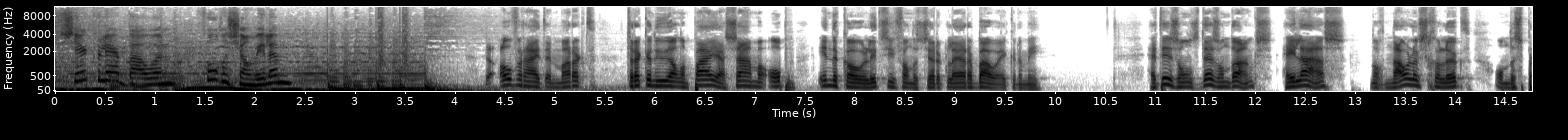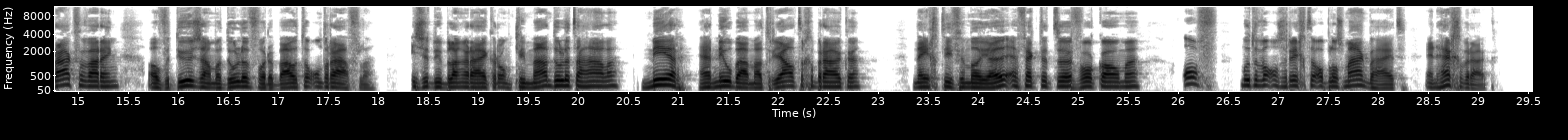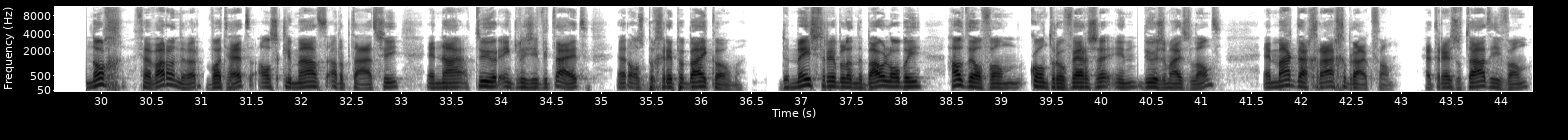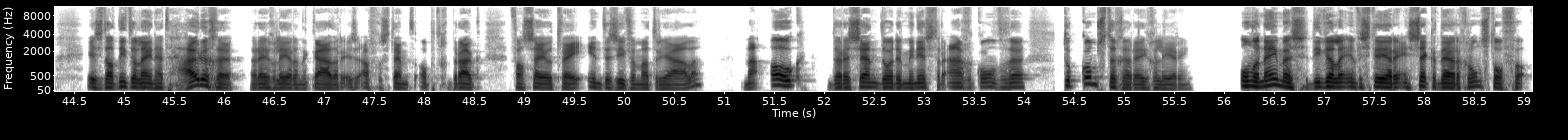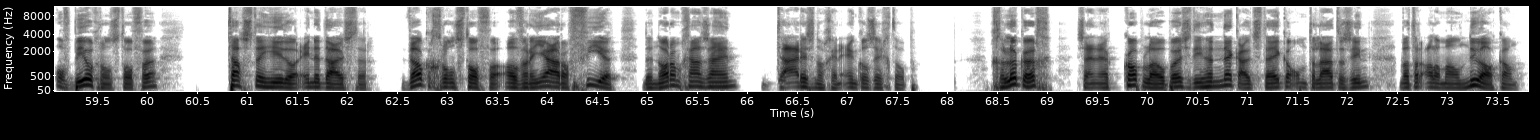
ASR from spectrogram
Circulair Bouwen volgens Jan Willem. De overheid en markt trekken nu al een paar jaar samen op in de coalitie van de circulaire bouweconomie. Het is ons desondanks, helaas, nog nauwelijks gelukt om de spraakverwarring over duurzame doelen voor de bouw te ontrafelen. Is het nu belangrijker om klimaatdoelen te halen, meer hernieuwbaar materiaal te gebruiken, negatieve milieueffecten te voorkomen, of moeten we ons richten op losmaakbaarheid en hergebruik? Nog verwarrender wordt het als klimaatadaptatie en natuurinclusiviteit er als begrippen bij komen. De meest ribbelende bouwlobby houdt wel van controverse in duurzaamheidsland en maakt daar graag gebruik van. Het resultaat hiervan is dat niet alleen het huidige regulerende kader is afgestemd op het gebruik van CO2-intensieve materialen, maar ook de recent door de minister aangekondigde toekomstige regulering. Ondernemers die willen investeren in secundaire grondstoffen of biogrondstoffen, tasten hierdoor in het duister. Welke grondstoffen over een jaar of vier de norm gaan zijn, daar is nog geen enkel zicht op. Gelukkig zijn er koplopers die hun nek uitsteken om te laten zien wat er allemaal nu al kan.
